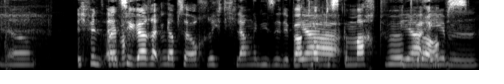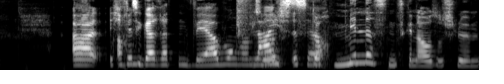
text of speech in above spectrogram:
Ja. ich finde Bei. Zigaretten gab es ja auch richtig lange diese Debatte, Ja. ob das gemacht wird ja, oder ob es. Aber ich auch Zigarettenwerbung und so. Fleisch das ist ja, doch mindestens genauso schlimm.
